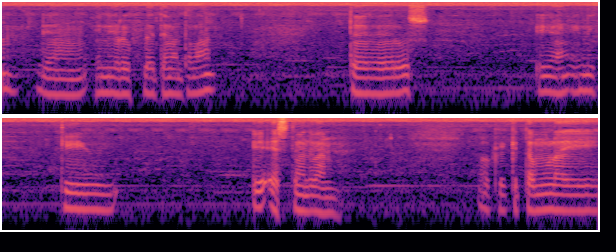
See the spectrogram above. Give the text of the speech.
teman-teman yang ini reflect teman-teman. Terus yang ini QES teman-teman. Oke kita mulai.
